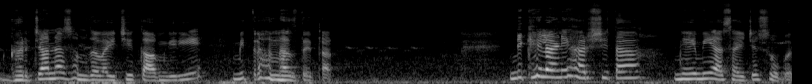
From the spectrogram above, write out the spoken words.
घरच्यांना समजवायची कामगिरी मित्रांनाच देतात. निखिल आणि हर्षिता नेहमी असायचे सोबत.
